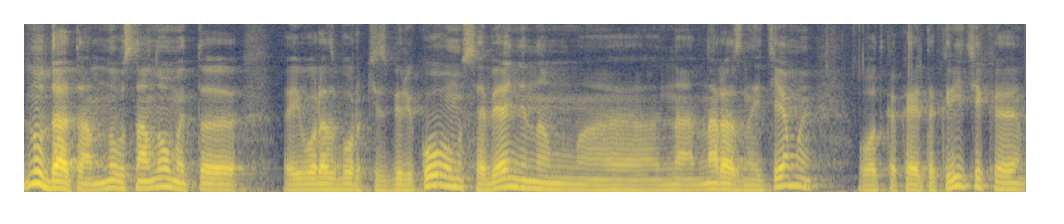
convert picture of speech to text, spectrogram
Ну да, там, но в основном это его разборки с Бирюковым, Собяниным э, на, на разные темы. Вот какая-то критика,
